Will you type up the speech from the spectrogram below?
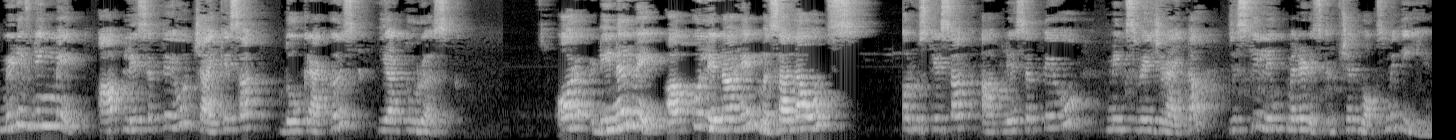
मिड इवनिंग में आप ले सकते हो चाय के साथ दो क्रैकर्स या टू रस्क और डिनर में आपको लेना है मसाला ओट्स, और उसके साथ आप ले सकते हो मिक्स वेज रायता, जिसकी लिंक मैंने डिस्क्रिप्शन बॉक्स में दी है।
